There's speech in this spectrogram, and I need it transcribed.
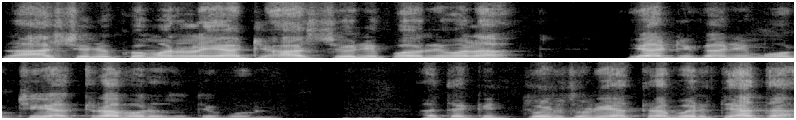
अश्विनी कुमारला या अश्विनी पौर्णिमेला या ठिकाणी मोठी यात्रा भरत होती पूर्वी. आता किती थोडी थोडी यात्रा भरते आता.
